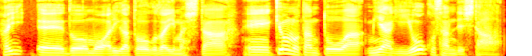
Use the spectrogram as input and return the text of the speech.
はい、えー、どうもありがとうございました、えー、今日の担当は宮城陽子さんでした。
